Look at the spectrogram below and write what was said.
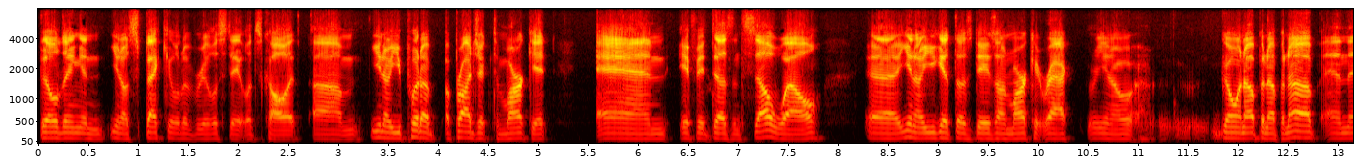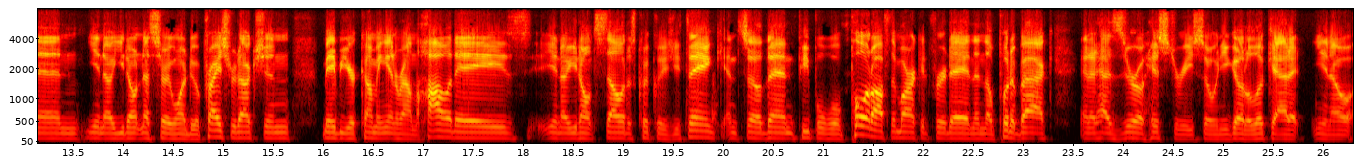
building and you know speculative real estate, let's call it, um, you know, you put a, a project to market, and if it doesn't sell well, uh, you know, you get those days on market rack, you know, going up and up and up. And then, you know, you don't necessarily want to do a price reduction. Maybe you're coming in around the holidays, you know, you don't sell it as quickly as you think. And so then people will pull it off the market for a day and then they'll put it back and it has zero history. So when you go to look at it, you know,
